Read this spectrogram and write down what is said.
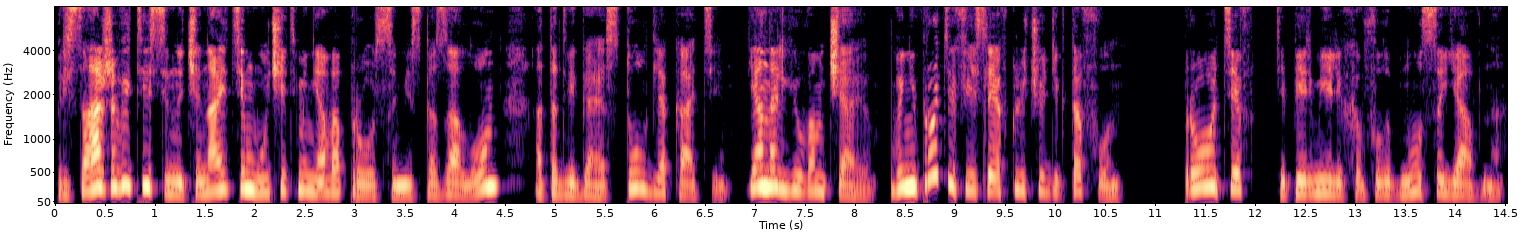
«Присаживайтесь и начинайте мучить меня вопросами», — сказал он, отодвигая стул для Кати. «Я налью вам чаю. Вы не против, если я включу диктофон?» «Против», — теперь Мелехов улыбнулся явно.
